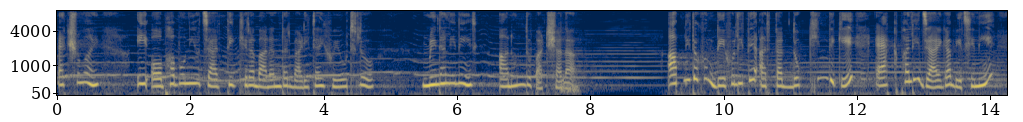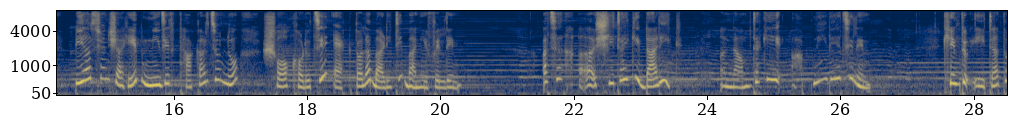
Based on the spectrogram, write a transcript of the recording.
একসময় এই অভাবনীয় চারদিক ঘেরা বারান্দার বাড়িটাই হয়ে উঠল মৃণালিনীর আনন্দ পাঠশালা। আপনি তখন দেহলিতে আর তার দক্ষিণ দিকে এক ফালি জায়গা বেছে নিয়ে পিয়ারসন সাহেব নিজের থাকার জন্য স্বখরচে একতলা বাড়িটি বানিয়ে ফেললেন। আচ্ছা সেটাই কি দারিক? নামটা কি আপনিই দিয়েছিলেন? কিন্তু এটা তো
